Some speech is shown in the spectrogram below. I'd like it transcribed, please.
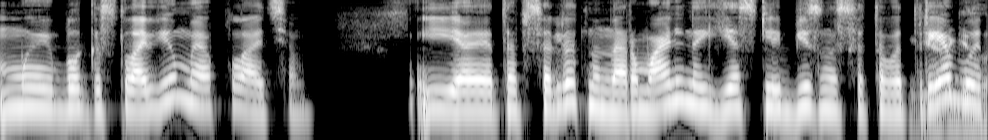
мы благословим и оплатим. И это абсолютно нормально, если бизнес этого требует.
